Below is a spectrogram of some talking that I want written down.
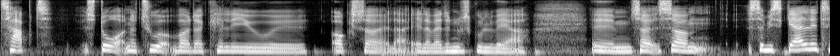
tabt stor natur, hvor der kan leve øh, okser, eller, eller hvad det nu skulle være. Øhm, så, så, så vi skal et,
